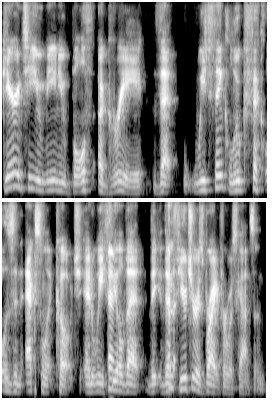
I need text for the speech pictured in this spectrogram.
guarantee you, me and you both agree that we think Luke Fickell is an excellent coach, and we feel that the, the future is bright for Wisconsin.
